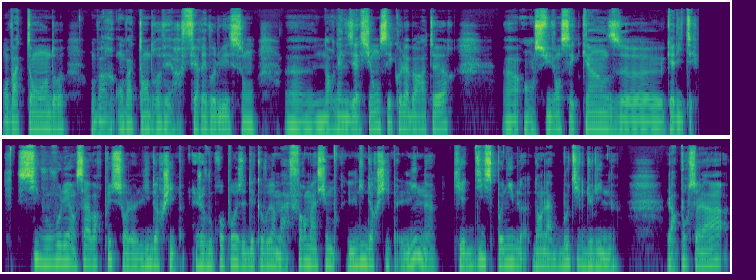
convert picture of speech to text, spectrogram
On, va tendre vers faire évoluer son euh, organisation ses collaborateurs euh, en suivant ces 15 qualités si vous voulez en savoir plus sur le leadership, je vous propose de découvrir ma formation Leadership Lean qui est disponible dans la boutique du Lean. Alors pour cela,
